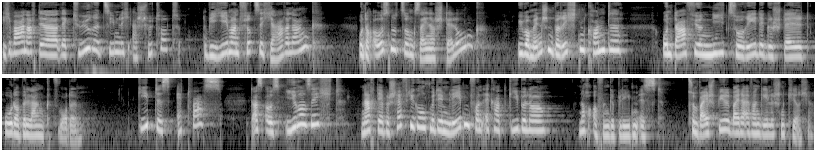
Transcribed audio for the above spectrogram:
Ich war nach der Lektüre ziemlich erschüttert, wie jemand 40 Jahre lang unter Ausnutzung seiner Stellung über Menschen berichten konnte und dafür nie zur Rede gestellt oder belangt wurde. Gibt es etwas, das aus Ihrer Sicht nach der Beschäftigung mit dem Leben von Eckhard Giebeler noch offen geblieben ist? Zum Beispiel bei der evangelischen Kirche.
